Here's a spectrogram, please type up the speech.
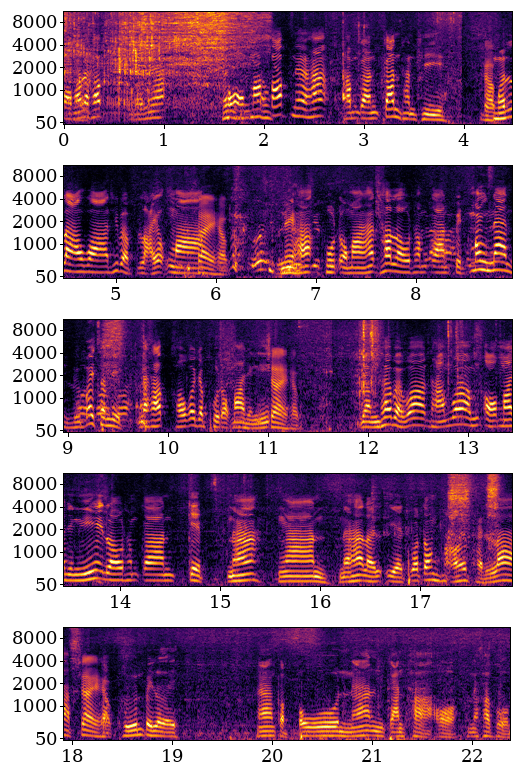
ออกมาแล้วครับอย่างนี้ฮะพอออกมาปั๊บเนี่ยฮะทำการกั้นทันที ครับเหมือนลาวาที่แบบไหลออกมาใช่ครับนี่ฮะผุดออกมาฮะถ้าเราทำการปิดไม่แน่นหรือไม่สนิทนะครับเขาก็จะผุดออกมาอย่างนี้ ใช่ครับ อย่างถ้าแบบว่าถามว่ามันออกมาอย่างนี้เราทำการเก็บนะงานนะฮะรายละเอียดก็ต้องเอาให้แผ่นราบใช่ครับ กัพื้นไปเลยนะกับปูนนะมีการผ่าออกนะครับผม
